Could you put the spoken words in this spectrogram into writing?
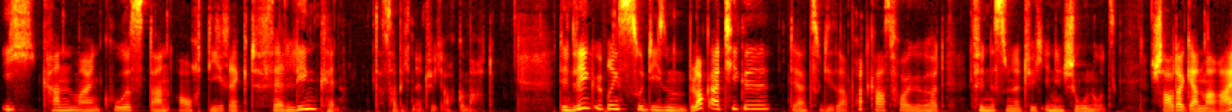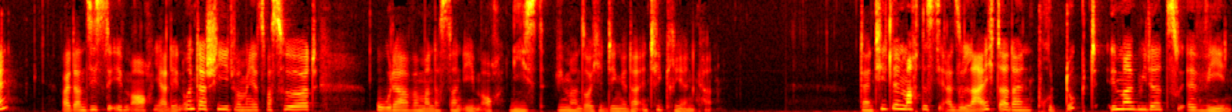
Ich kann meinen Kurs dann auch direkt verlinken. Das habe ich natürlich auch gemacht. Den Link übrigens zu diesem Blogartikel, der zu dieser Podcast-Folge gehört, findest du natürlich in den Shownotes. Schau da gern mal rein, weil dann siehst du eben auch ja, den Unterschied, wenn man jetzt was hört oder wenn man das dann eben auch liest, wie man solche Dinge da integrieren kann. Dein Titel macht es dir also leichter, dein Produkt immer wieder zu erwähnen.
